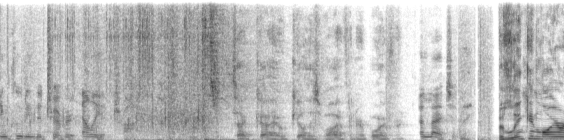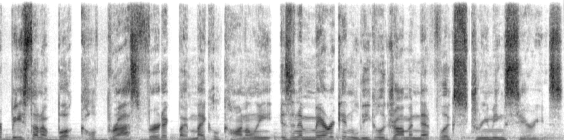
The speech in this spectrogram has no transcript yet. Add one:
including the Trevor Elliott trial. That guy who killed his wife and her boyfriend. Allegedly. The Lincoln Lawyer, based on a book called Brass Verdict by Michael Connelly, is an American legal drama Netflix streaming series.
